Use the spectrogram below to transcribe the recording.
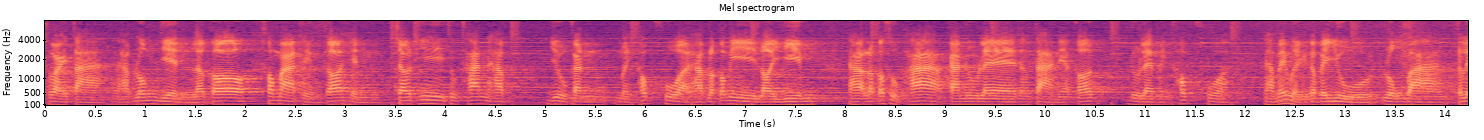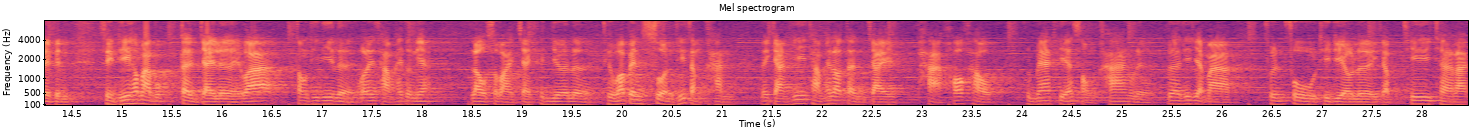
สบายตานะครับร่มเย็นแล้วก็เข้ามาถึงก็เห็นเจ้าที่ทุกท่านนะครับ อยู่กันเหมือนครอบครัวนะครับแล้วก็มีรอยยิ้ม นะครับแล้วก็สุภาพการดูแลต่างๆเนี่ยก็ดูแลเหมือนครอบครัวนะครับไม่เหมือนกับไปอยู่โรงพยาบาลก็เลยเป็นสิ่งที่เข้ามาตัดสินใจเลยว่าต้องที่นี่เลยก็เลยทำให้ตรงเนี้ยเราสบายใจขึ้นเยอะเลย ถือว่าเป็นส่วนที่สำคัญในการที่ทำให้เราตัดสินใจผ่าข้อเข่าคุณแม่ทีละสองข้างเลย เพื่อที่จะมาฟื้นฟูทีเดียวเลยกับที่ชารัก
